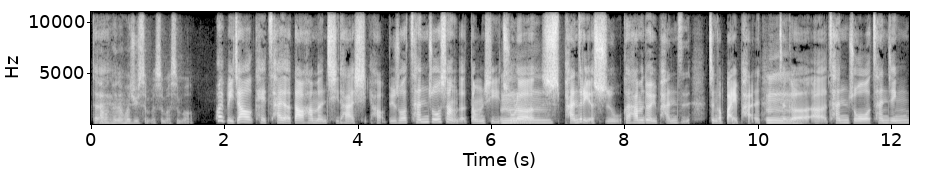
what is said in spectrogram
他们可能会去什么什么什么，会比较可以猜得到他们其他的喜好。比如说餐桌上的东西，除了盘子里的食物，嗯、可他们对于盘子整个摆盘、嗯，这个呃餐桌、餐巾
